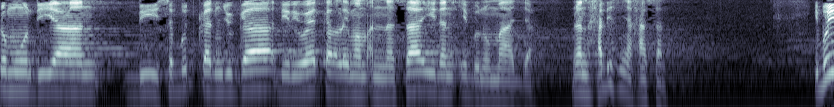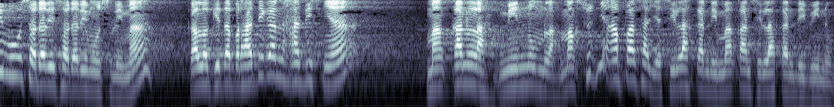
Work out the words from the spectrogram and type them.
kemudian disebutkan juga diriwayatkan oleh Imam An-Nasai dan Ibnu Majah dan hadisnya hasan. Ibu-ibu, saudari-saudari muslimah, kalau kita perhatikan hadisnya, makanlah, minumlah. Maksudnya apa saja? Silahkan dimakan, silahkan diminum.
